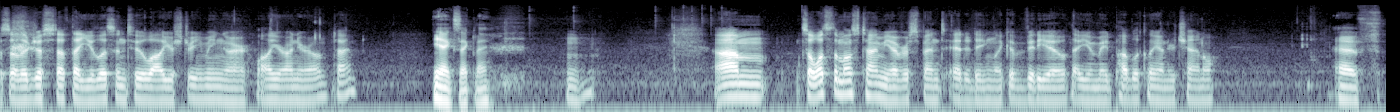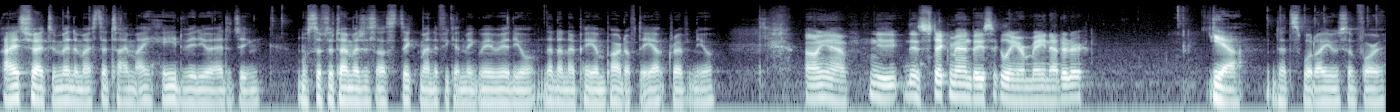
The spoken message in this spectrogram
so they're just stuff that you listen to while you're streaming or while you're on your own time? Yeah, exactly. Mm-hmm. Um so what's the most time you ever spent editing like a video that you made publicly on your channel? Uh, I try to minimize the time. I hate video editing. Most of the time, I just ask Stickman if he can make me a video, and then I pay him part of the ad revenue. Oh yeah, is Stickman basically your main editor? Yeah, that's what I use him for.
